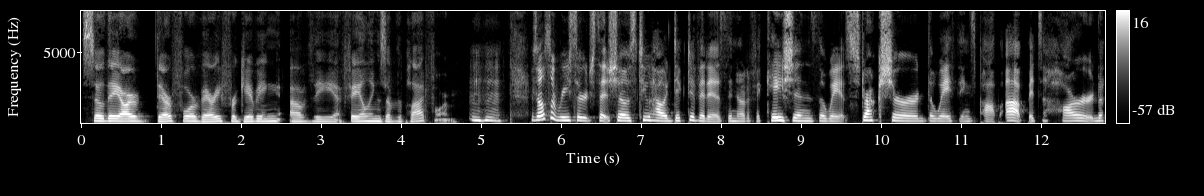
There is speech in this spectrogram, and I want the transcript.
So they are therefore very forgiving of the failings of the platform. Mm-hmm. There's also research that shows too how addictive it is the notifications, the way it's structured, the way things pop up. It's hard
